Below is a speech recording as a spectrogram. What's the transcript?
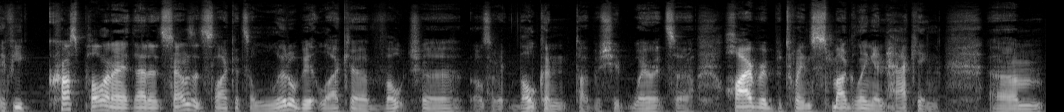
if you cross pollinate that, it sounds it's like it's a little bit like a vulture or something, Vulcan type of ship, where it's a hybrid between smuggling and hacking. Um,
